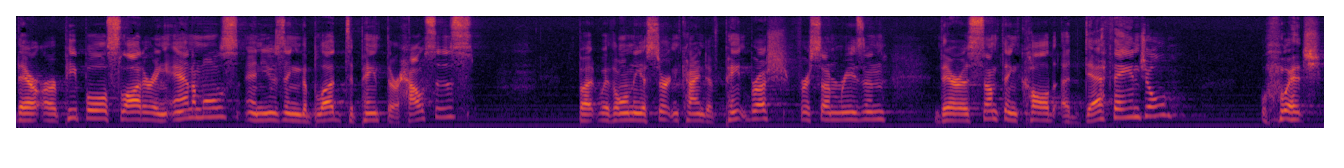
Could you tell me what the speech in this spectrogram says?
There are people slaughtering animals and using the blood to paint their houses, but with only a certain kind of paintbrush for some reason. There is something called a death angel, which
